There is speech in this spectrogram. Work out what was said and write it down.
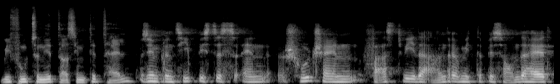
Wie funktioniert das im Detail? Also im Prinzip ist es ein Schuldschein fast wie jeder andere mit der Besonderheit,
